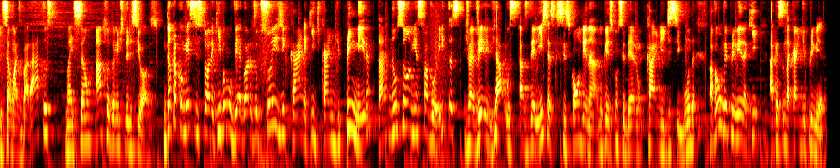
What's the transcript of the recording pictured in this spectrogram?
e são mais baratos, mas são absolutamente deliciosos. Então, para comer essa história aqui, vamos ver agora as opções de carne aqui, de carne de primeira, tá? Não são as minhas favoritas, a gente vai ver já os, as delícias que se escondem na, no que eles consideram carne de segunda, mas vamos ver primeiro aqui a questão da carne de primeira.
